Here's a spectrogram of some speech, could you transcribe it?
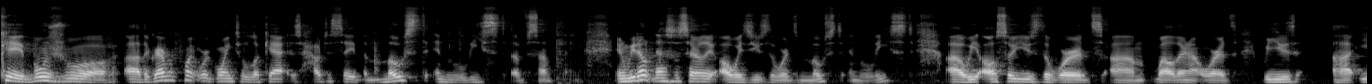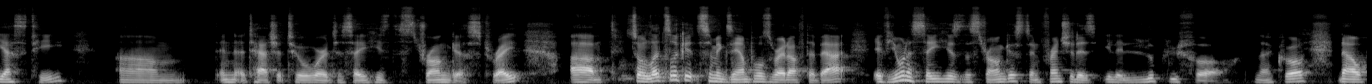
Okay, bonjour. Uh, the grammar point we're going to look at is how to say the most and least of something. And we don't necessarily always use the words most and least. Uh, we also use the words, um, well, they're not words, we use uh, EST um, and attach it to a word to say he's the strongest, right? Um, so let's look at some examples right off the bat. If you want to say he is the strongest, in French it is il est le plus fort. D'accord? Now,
